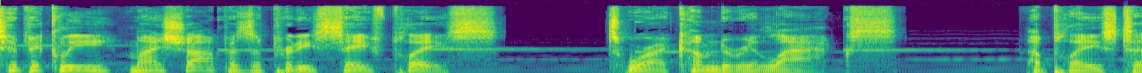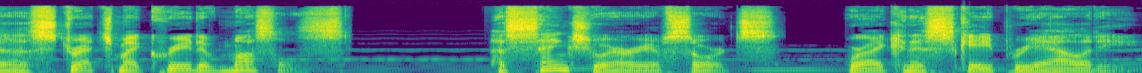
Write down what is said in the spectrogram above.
Typically, my shop is a pretty safe place. It's where I come to relax, a place to stretch my creative muscles, a sanctuary of sorts where I can escape reality.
